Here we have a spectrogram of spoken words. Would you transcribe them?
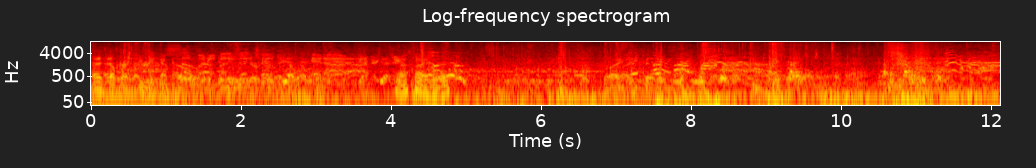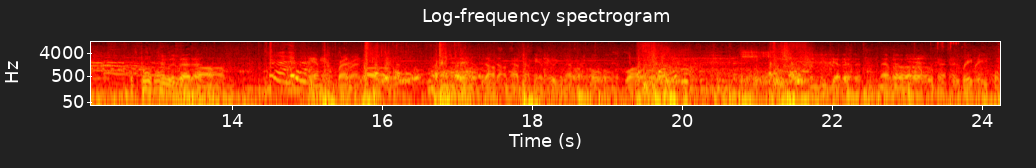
and it's double like two weekends, so if you lose, you're be double. That's not good. What's cool too is that um, Cam's friends uh, and Johnson have this game, so we can have a whole squad. When you get it, we can have a we can actually rape people.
